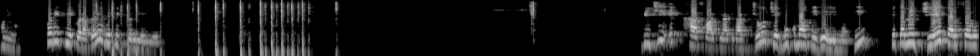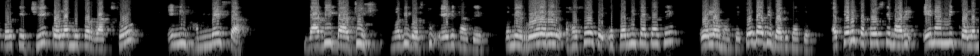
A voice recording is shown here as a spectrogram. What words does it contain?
ભણ્યું. ફરીથી એકવાર આપણે રિપીટ કરી લઈએ. બીજી એક ખાસ વાત યાદ રાખજો, જે બુકમાં કીધેલી નથી, કે તમે જે કર્સર ઉપર કે જે કોલમ ઉપર રાખશો, એની હંમેશા ડાબી બાજુ જ નવી વસ્તુ એડ થશે. તમે રો હશો તો ઉપરની સાઈડ થશે કોલમ હશે તો ડાબી બાજુ થશે. અત્યારે સપોઝ કે મારી એ નામની કોલમ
